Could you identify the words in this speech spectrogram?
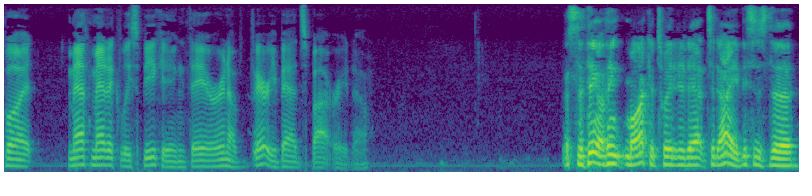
but mathematically speaking, they are in a very bad spot right now. That's the thing. I think Micah tweeted it out today. This is the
